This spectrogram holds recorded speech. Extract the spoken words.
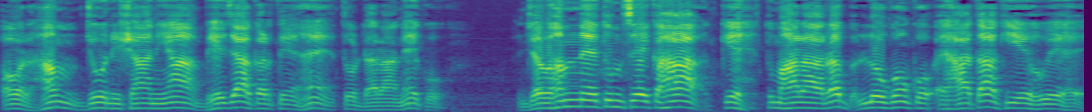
اور ہم جو نشانیاں بھیجا کرتے ہیں تو ڈرانے کو۔ جب ہم نے تم سے کہا کہ تمہارا رب لوگوں کو احاطہ کیے ہوئے ہے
